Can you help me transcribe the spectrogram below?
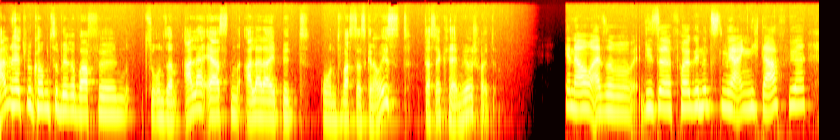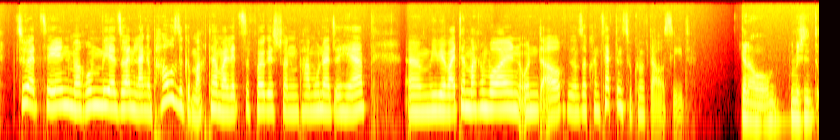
Hallo und herzlich willkommen zu Wirre Waffeln, zu unserem allerersten allerlei Bit. Und was das genau ist, das erklären wir euch heute. Genau, also diese Folge nutzen wir eigentlich dafür, zu erzählen, warum wir so eine lange Pause gemacht haben, weil letzte Folge ist schon ein paar Monate her, ähm, wie wir weitermachen wollen und auch wie unser Konzept in Zukunft aussieht. Genau, um,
